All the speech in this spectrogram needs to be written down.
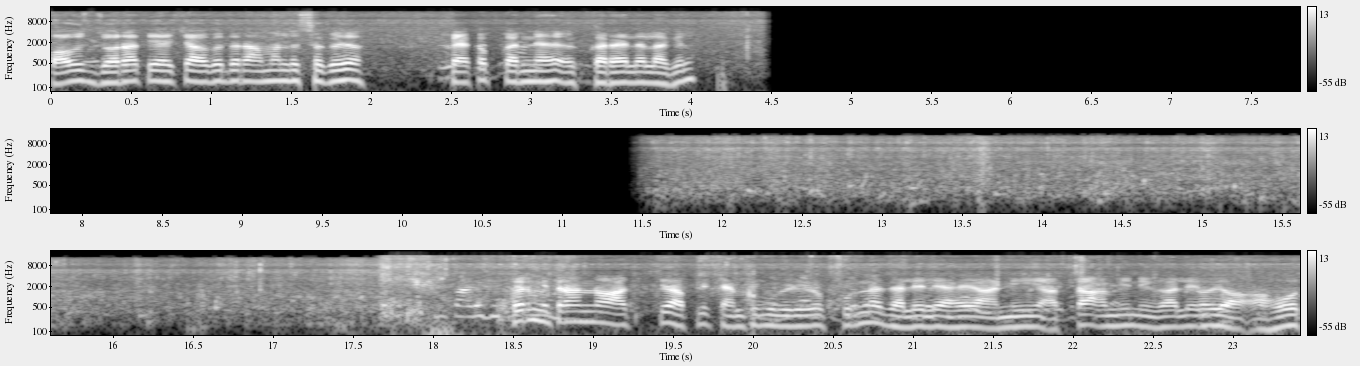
पाऊस जोरात यायच्या अगोदर आम्हाला सगळं पॅकअप करण्या करायला लागेल. तर मित्रांनो आजचे आपली कॅम्पिंग व्हिडिओ पूर्ण झालेले आहे आणि आता आम्ही निघालेलो आहोत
